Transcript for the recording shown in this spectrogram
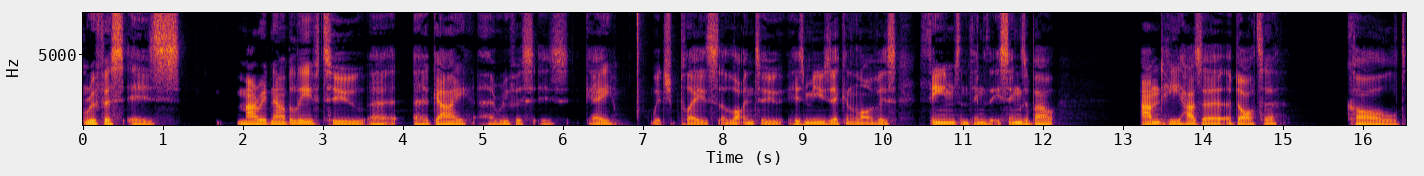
Rufus is married now, I believe, to uh, a guy. Uh, Rufus is gay, which plays a lot into his music and a lot of his themes and things that he sings about. And he has a, a daughter called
